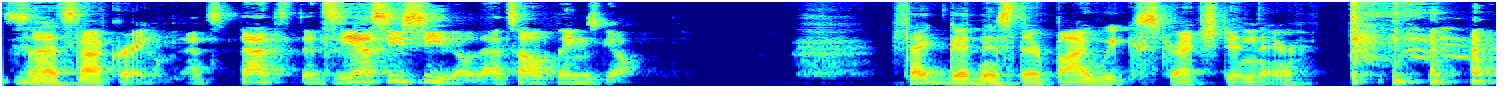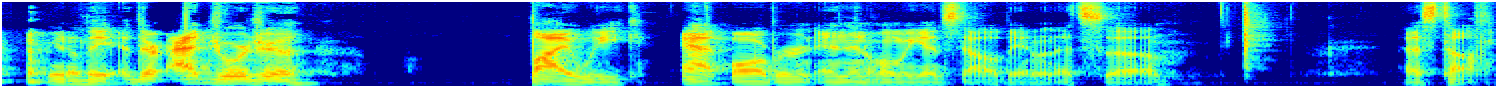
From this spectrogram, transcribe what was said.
So not- that's not great. that's that's it's the SEC though. That's how things go. Thank goodness their bye week stretched in there. You know, they they're at Georgia, bye week, at Auburn, and then home against Alabama. That's uh that's tough.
